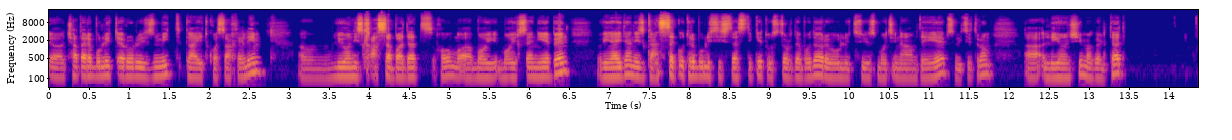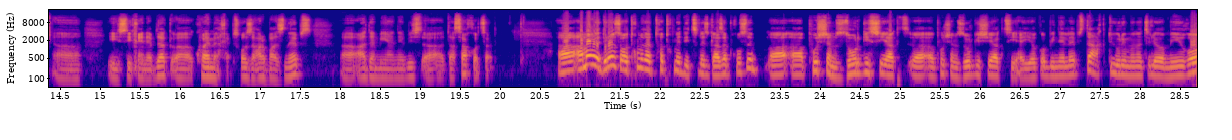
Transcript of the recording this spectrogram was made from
ჩატარებული ტერორიზმით გაითქვა სახელი. ლიონის ყასაბადად ხო მოიხსენიებენ ვინაიდან ის განსაკუთრებული სისტასტიკით უსწორდებოდა რევოლუციის მოწინააღმდეგეებს. ვიცით რომ ლიონში მაგალითად ის იყენებდა ქვემეხებს ხო ზარბაზნებს ადამიანების დასახოცად ამავე დროს 94 წლის გაზაფხულზე ფუშემ ზურგისი ფუშემ ზურგისი აქცია იაკობინელებს და აქტიური მონაწილეობა მიიღო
